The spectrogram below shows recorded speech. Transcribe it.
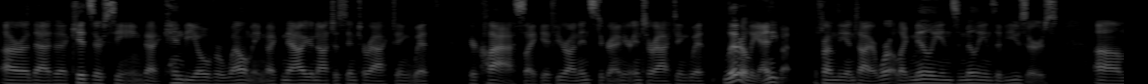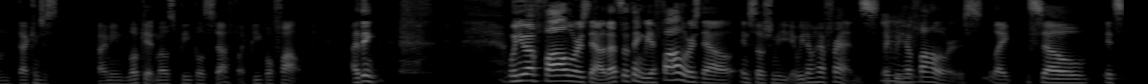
or that uh, kids are seeing that can be overwhelming. Like now you're not just interacting with your class. Like if you're on Instagram, you're interacting with literally anybody from the entire world, like millions and millions of users um, that can just, I mean, look at most people's stuff. Like people follow. I think when you have followers now, that's the thing. We have followers now in social media. We don't have friends. Like we have Mhm. followers. Like so, it's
